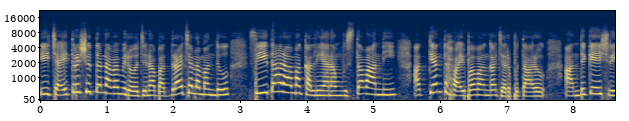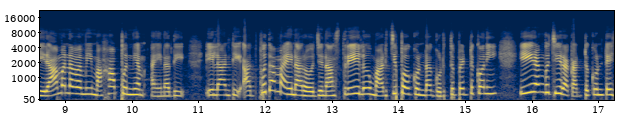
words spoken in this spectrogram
ఈ చైత్రశుద్ధ నవమి రోజున భద్రాచలమందు సీతారామ కళ్యాణం ఉత్సవాన్ని అత్యంత వైభవంగా జరుపుతారు. అందుకే శ్రీరామనవమి మహాపుణ్యం అయినది. ఇలాంటి అద్భుతమైన రోజున స్త్రీలు మర్చిపోకుండా గుర్తుపెట్టుకొని ఈ రంగు చీర కట్టుకుంటే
